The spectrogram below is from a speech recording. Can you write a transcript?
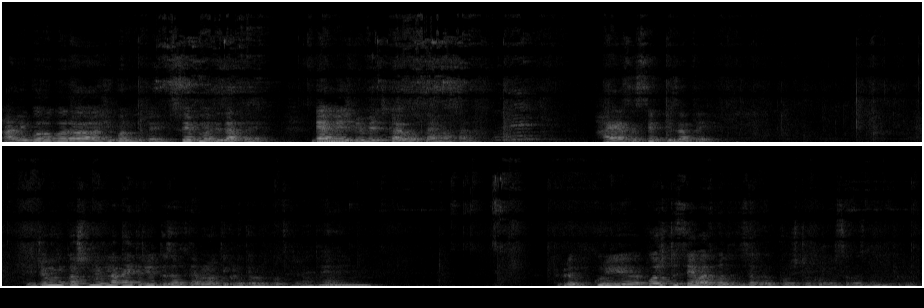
आणि बरोबर हे पण होतंय. सेफमध्ये जात आहे डॅमेज बिमेज काय होत नाही मसाला. हाय असं सेफ्टी जात आहे जम्मू काश्मीरला काहीतरी युद्ध झालं त्यामुळे तिकडे तेवढं पोचलं नव्हतं है ना? हम्म. तिकडे कुरिअर पोस्ट सेवाच बंद होती सगळं पोस्ट कुरिअर सगळंच बंद होतं तिकडे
